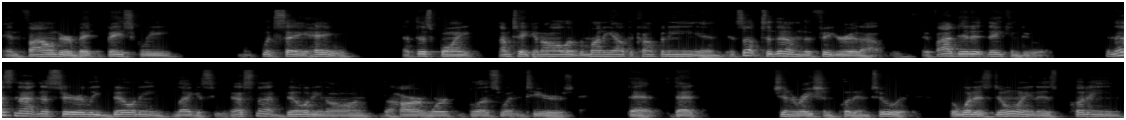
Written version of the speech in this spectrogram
and founder but basically would say, hey, at this point, I'm taking all of the money out the company and it's up to them to figure it out. If I did it, they can do it. And that's not necessarily building legacy. That's not building on the hard work, blood, sweat, and tears that that generation put into it. But what it's doing is putting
